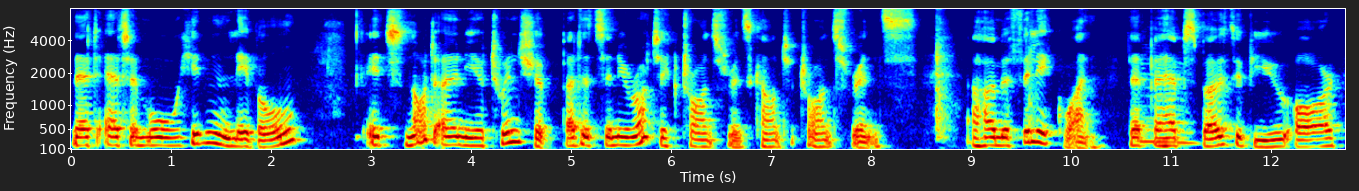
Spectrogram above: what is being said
that at a more hidden level, it's not only a twinship, but it's an erotic transference, countertransference, a homophilic one that perhaps both of you are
